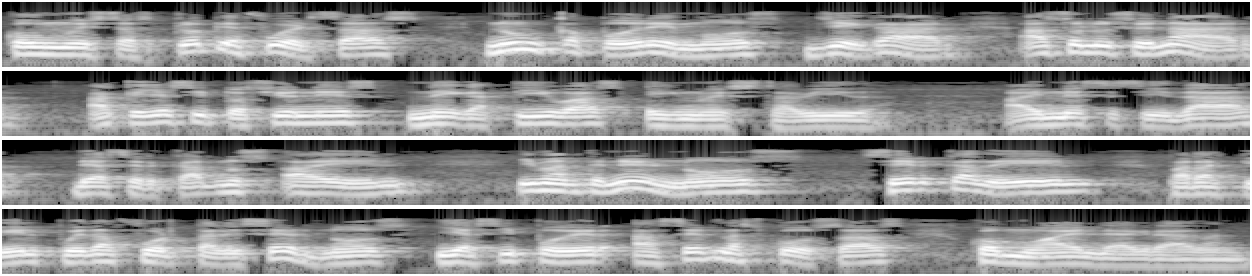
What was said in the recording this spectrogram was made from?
con nuestras propias fuerzas nunca podremos llegar a solucionar aquellas situaciones negativas en nuestra vida. Hay necesidad de acercarnos a Él y mantenernos cerca de Él para que Él pueda fortalecernos y así poder hacer las cosas como a Él le agradan.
